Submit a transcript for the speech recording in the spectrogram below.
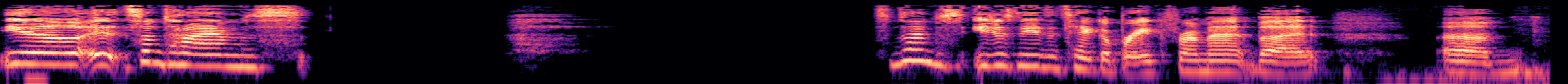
you know, it sometimes. Sometimes you just need to take a break from it, but um,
